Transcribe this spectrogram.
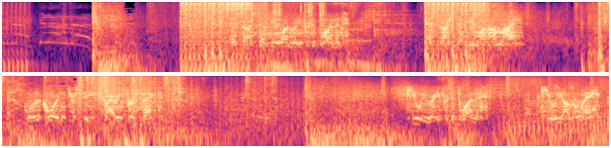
Grenade, Get out of there! SR-71 ready for deployment. SR-71 online. Order coordinates received. Firing for effect. Huey ready for deployment. Huey on the way.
